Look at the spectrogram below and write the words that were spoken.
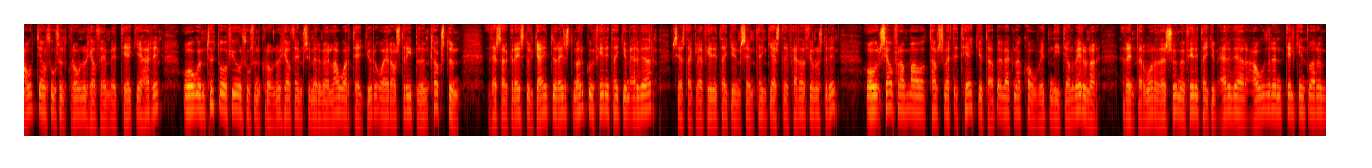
18.000 krónur hjá þeim með tekiherri og um 24.000 krónur hjá þeim sem eru með lágartekjur og er á strípuðum tökstum. Þessar greiðslur gætur einst mörgum fyrirtækjum erfiðar, sérstaklega fyrirtækjum sem tengjast ferðarþjónustunni og sjá fram á talsvert tekjutab vegna COVID-19 veirunar. Reyndar voru þær sumum fyrirtækjum erfiðar áður en tilkynnt varum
